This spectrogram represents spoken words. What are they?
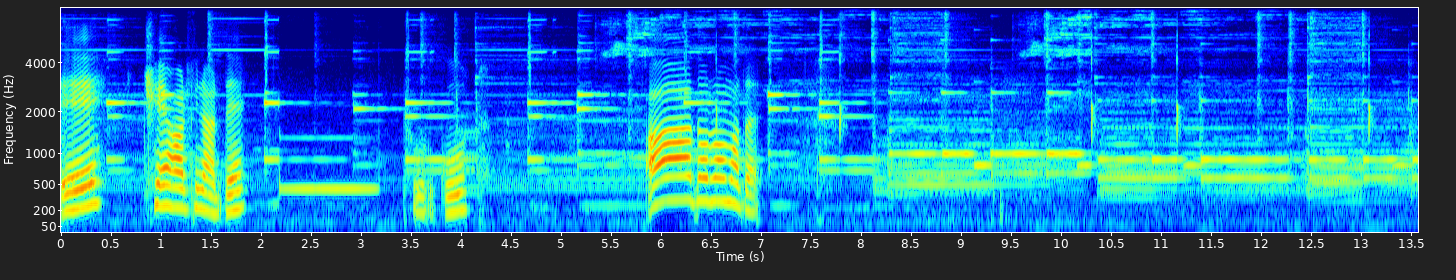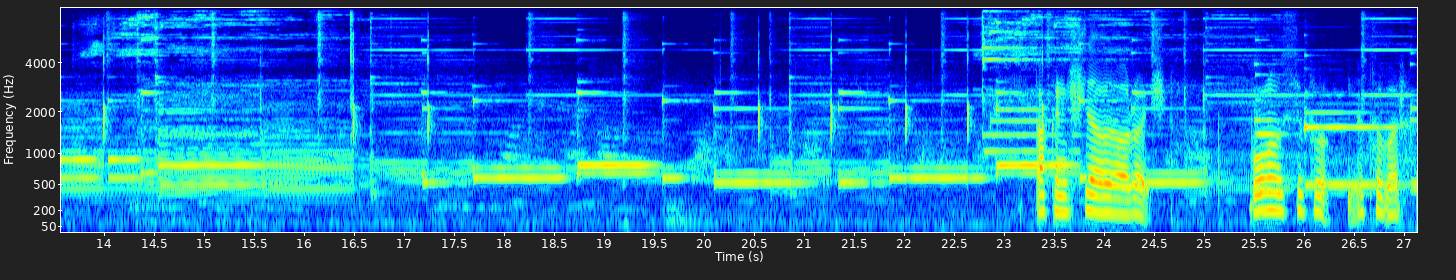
E. Ç harfi nerede? Turgut. Aa doğru olmadı. Bakın işte doğru. Bonus youtuber.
